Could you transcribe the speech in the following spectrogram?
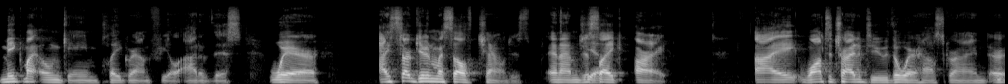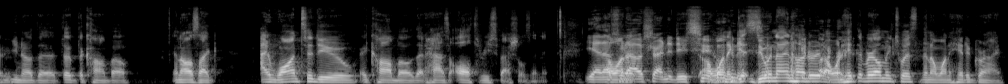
make my own game playground feel out of this, where I start giving myself challenges, and I'm just Yeah. like, all right. I want to try to do the warehouse grind or Mhm. you know the, the the combo, and I was like, I want to do a combo that has all three specials in it. Yeah, that's I what wanna- I was trying to do too. I want to get do a 900. I want to hit the Varial McTwist, then I want to hit a grind.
